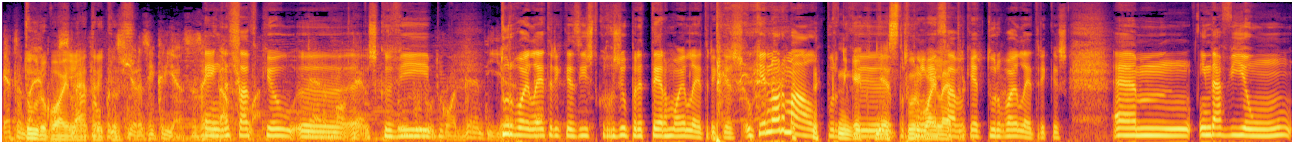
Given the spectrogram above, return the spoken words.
É em É engraçado que eu Thermoteb. escrevi Um turboelétricas e isto corrigiu para termoelétricas, o que é normal, porque, Ninguém conhece porque ninguém sabe o que é turboelétricas. Ahm, ainda havia um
